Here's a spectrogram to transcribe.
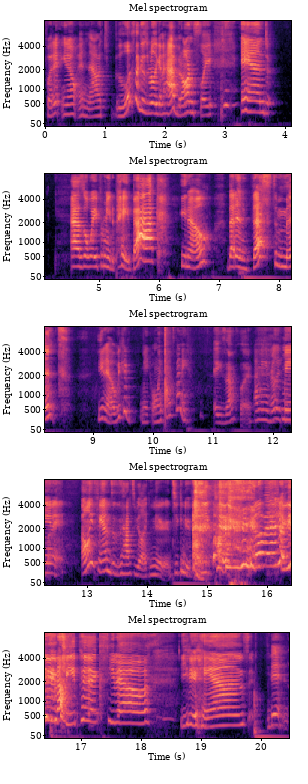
foot it, you know, and now it's, it looks like it's really gonna happen, honestly. And as a way for me to pay back, you know, that investment, you know, we could make OnlyFans money. exactly. I mean, really. I mean, OnlyFans doesn't have to be like nudes. You can do feet pics. No, bitch, have you can do feet pics. You know, you can do hands. Did-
